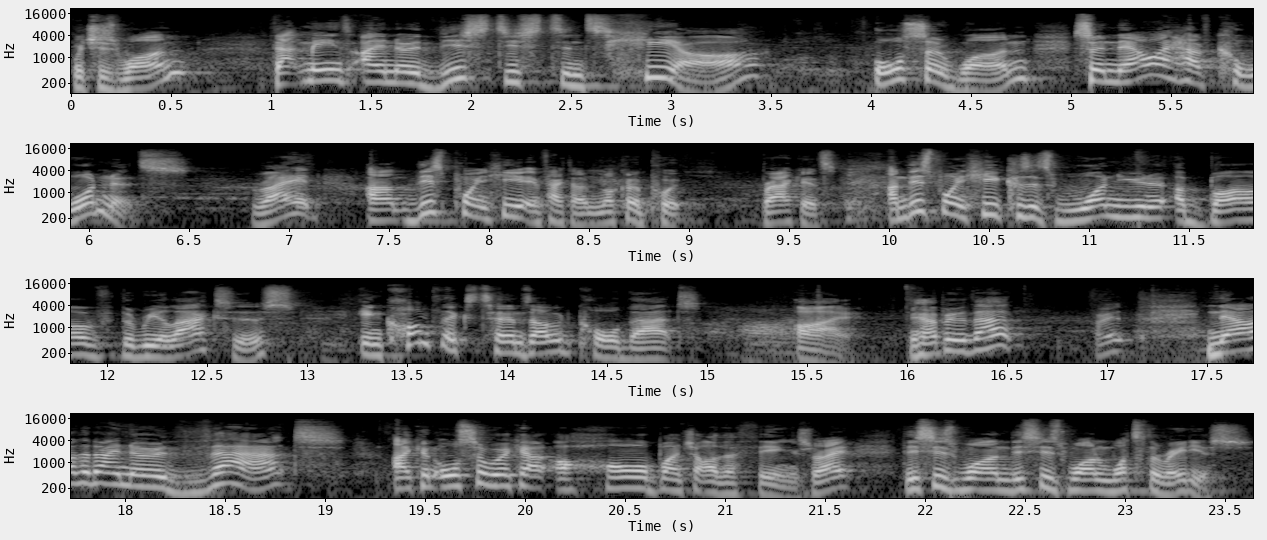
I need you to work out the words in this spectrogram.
which is 1, that means I know this distance here, also 1. So now I have coordinates, right? Um, this point here, in fact, I'm not going to put brackets. On this point here, because it's one unit above the real axis, in complex terms, I would call that i. You happy with that? Right? Now that I know that, I can also work out a whole bunch of other things, right? This is one, this is one, what's the radius?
